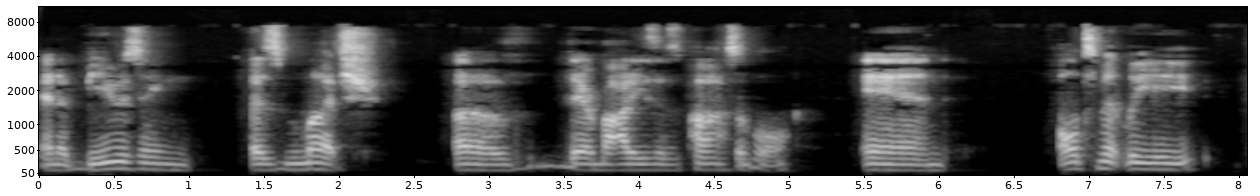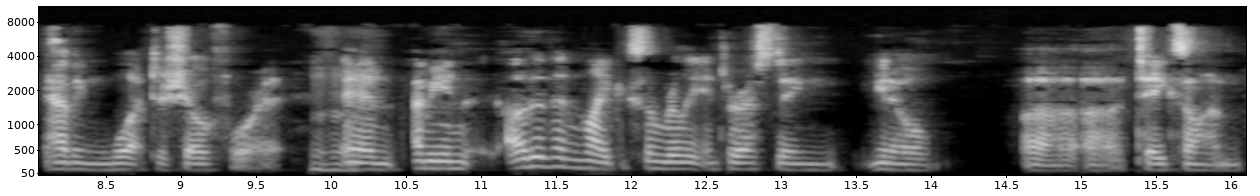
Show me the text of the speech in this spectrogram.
and abusing as much of their bodies as possible and ultimately having what to show for it. Mhm. And I mean, other than like some really interesting, you know, uh, uh, takes on,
